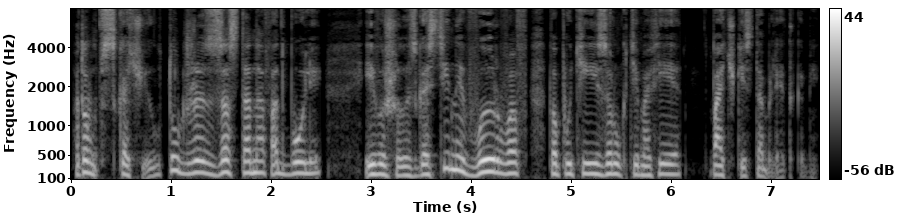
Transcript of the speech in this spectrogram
Потом вскочил, тут же застонав от боли, и вышел из гостиной, вырвав по пути из рук Тимофея пачки с таблетками.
